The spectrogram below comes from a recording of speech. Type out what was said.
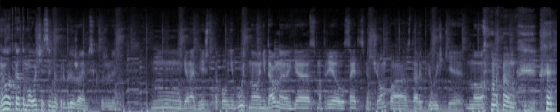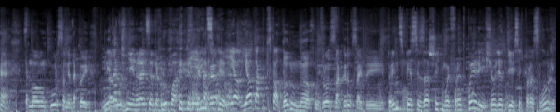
Мы вот к этому очень сильно приближаемся, к сожалению. Ну, я надеюсь, что такого не будет, но недавно я смотрел сайты с мерчом по старой привычке, но с новым курсом я такой... Не «Да так ну уж мне нравится эта группа. Я, вот так вот сказал, да ну нахуй, просто закрыл сайт и... В принципе, если зашить мой Фред Перри, еще лет 10 прослужит.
